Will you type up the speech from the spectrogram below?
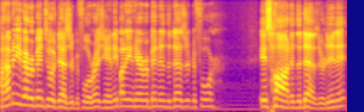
How many of you have ever been to a desert before? Reggie, anybody in here ever been in the desert before? It's hot in the desert, isn't it?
